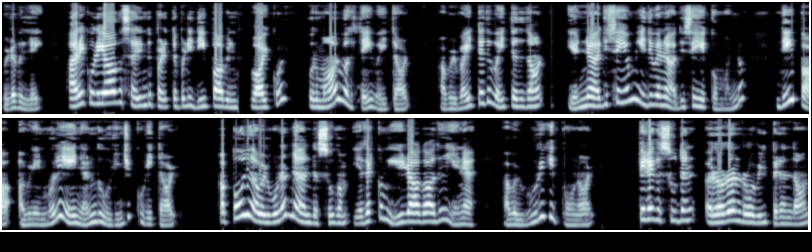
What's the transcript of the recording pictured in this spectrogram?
விடவில்லை. அரைக்குறையாக சரிந்து படுத்தபடி தீபாவின் வாய்க்குள் ஒரு மார்பகத்தை வைத்தாள். அவள் வைத்தது வைத்ததுதான். என்ன அதிசயம்? இதுவென அதிசயிக்கும் வண்ணம் தீபா அவளின் முலையை நன்கு உறிஞ்சி குடித்தாள். அப்போது அவள் உணர்ந்த அந்த சுகம் எதற்கும் ஈடாகாது என அவள் உருகி போனாள். பிறகு சுதன் ரொரன்ரோவில் பிறந்தான்.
